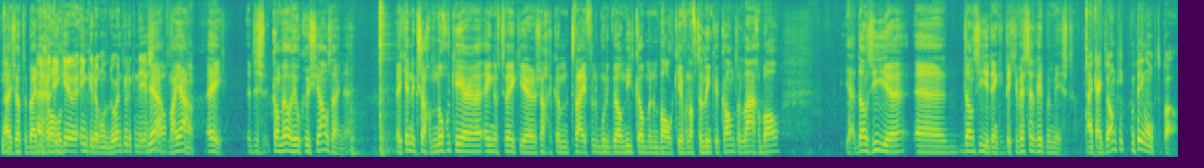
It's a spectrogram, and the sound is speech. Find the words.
Nee? Hij zat er bij gaat bal... één keer, één keer eronder door natuurlijk in de eerste Ja, helft. maar ja, hey, het is, kan wel heel cruciaal zijn, hè? Weet je, en ik zag hem nog een keer, eh, één of twee keer, zag ik hem twijfelen. Moet ik wel niet komen met een bal een keer vanaf de linkerkant, een lage bal. Ja, dan zie je, eh, dan zie je denk ik dat je wedstrijdritme mist. Hij kijkt wel een, een pingel op de paal.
